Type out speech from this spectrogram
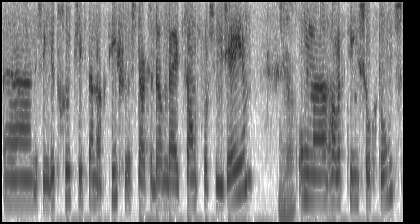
Uh, dus een jutgroepje is dan actief. We starten dan bij het Zandvoorts Museum ja. om half tien ochtends.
